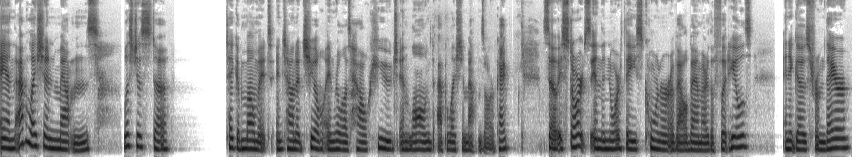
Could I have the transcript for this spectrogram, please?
And the Appalachian Mountains, let's just uh, take a moment and kind of chill and realize how huge and long the Appalachian Mountains are, okay? So it starts in the northeast corner of Alabama, or the foothills, and it goes from there,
